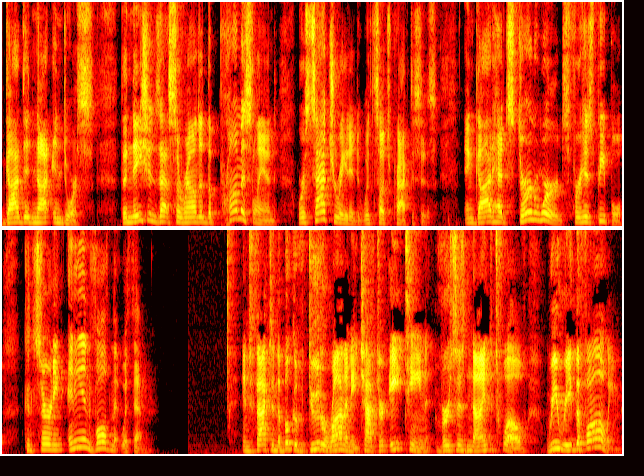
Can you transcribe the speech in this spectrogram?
God did not endorse. The nations that surrounded the promised land were saturated with such practices, and God had stern words for his people concerning any involvement with them. In fact, in the book of Deuteronomy, chapter 18, verses 9 to 12, we read the following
